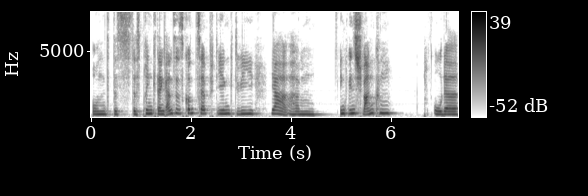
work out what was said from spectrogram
und das, das bringt dein ganzes Konzept irgendwie, ja, ähm, irgendwie ins Schwanken oder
